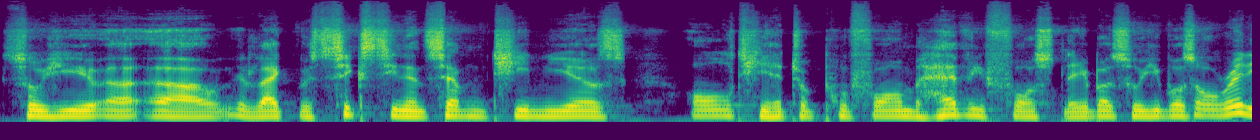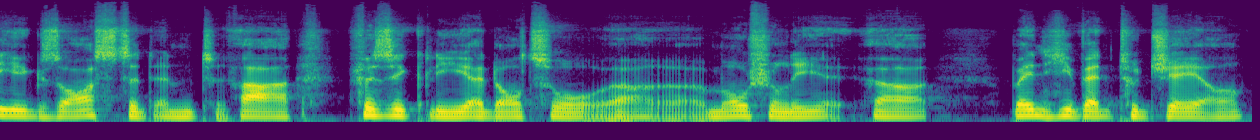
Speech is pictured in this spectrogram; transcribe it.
So he, uh, uh, like with 16 and 17 years old, he had to perform heavy forced labor. So he was already exhausted and uh, physically and also uh, emotionally uh, when he went to jail.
